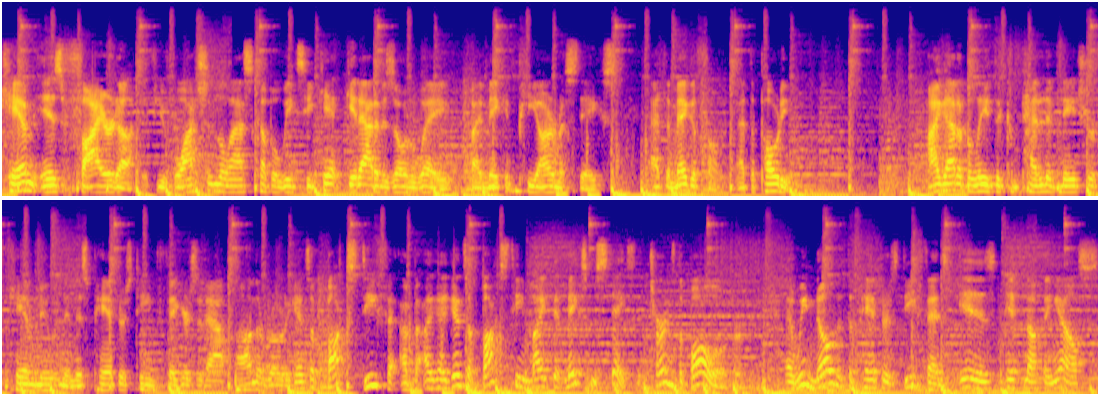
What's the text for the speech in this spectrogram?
Cam is fired up. If you've watched him the last couple weeks, he can't get out of his own way by making PR mistakes at the megaphone, at the podium. I gotta believe the competitive nature of Cam Newton and this Panthers team figures it out on the road against a Bucs defense, uh, against a Bucs team, Mike, that makes mistakes, that turns the ball over, and we know that the Panthers defense is, if nothing else,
